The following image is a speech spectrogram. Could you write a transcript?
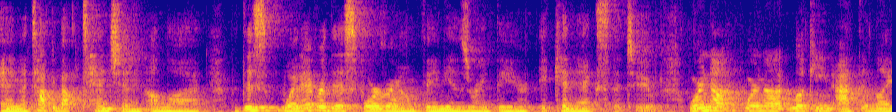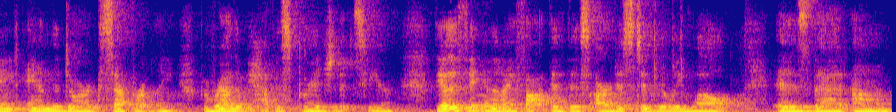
and I talk about tension a lot. But this, whatever this foreground thing is right there, it connects the two. We're not we're not looking at the light and the dark separately, but rather we have this bridge that's here. The other thing that I thought that this artist did really well is that. Um,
